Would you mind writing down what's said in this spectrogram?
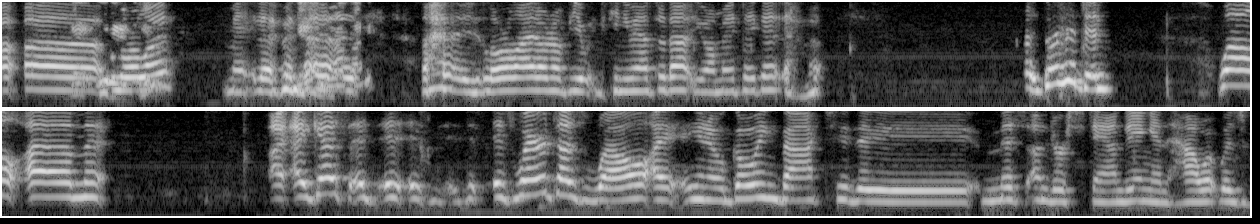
uh, uh, yeah, Lorelei? Yeah, Lorelei, I don't know if you can you answer that. You want me to take it? Uh, go ahead, Jen. Well, um, I, I guess it, it, it, it's where it does well. I, you know, going back to the misunderstanding and how it was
